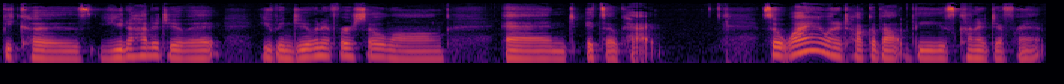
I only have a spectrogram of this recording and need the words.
because you know how to do it. You've been doing it for so long and it's okay. So, why I want to talk about these kind of different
